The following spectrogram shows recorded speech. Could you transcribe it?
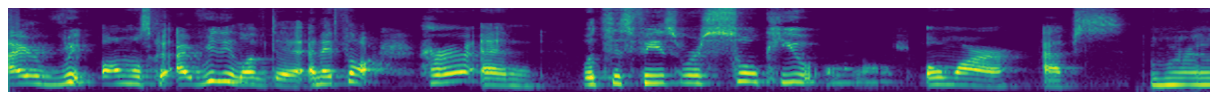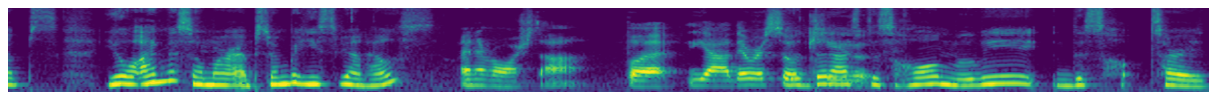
I re- almost I really loved it, and I thought her and what's his face were so cute. Oh my gosh, Omar Epps. Omar Epps. Yo, I miss Omar Epps. Remember he used to be on House? I never watched that, but yeah, they were so ass, cute. this whole movie, this whole, sorry,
